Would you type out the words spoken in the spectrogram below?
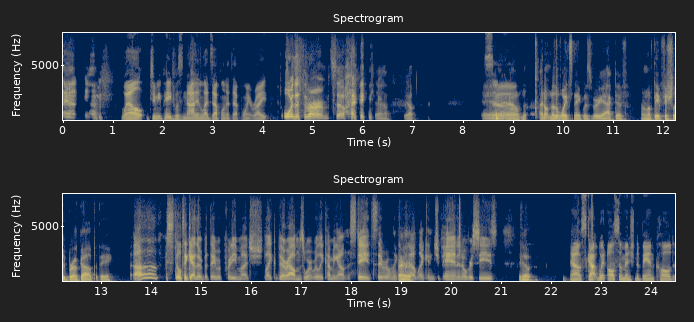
that. Yeah. Well, Jimmy Page was not in Led Zeppelin at that point, right? Or the Firm. So I mean, Yeah. Yep. And So- I, don't, I don't know the Whitesnake was very active. I don't know if they officially broke up, but they. Uh, they were still together, but they were pretty much like their albums weren't really coming out in the states. They were only coming Right. out like in Japan and overseas. Yep. Now, Scott Witt also mentioned a band called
